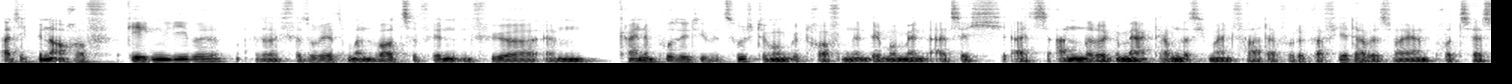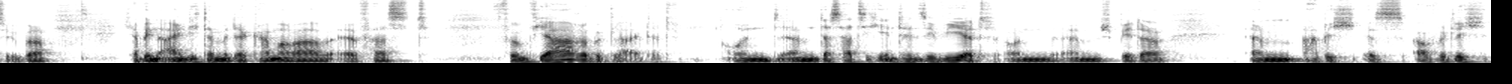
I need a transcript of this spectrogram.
Also ich bin auch auf Gegenliebe. Also ich versuche jetzt mal ein Wort zu finden für ähm, keine positive Zustimmung getroffen in dem Moment, als ich, als andere gemerkt haben, dass ich meinen Vater fotografiert habe. Es war ja ein Prozess über, ich habe ihn eigentlich dann mit der Kamera äh, fast fünf Jahre begleitet. Und ähm, das hat sich intensiviert. Und ähm, später ähm, habe ich es auch wirklich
